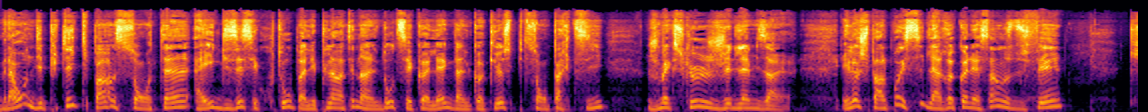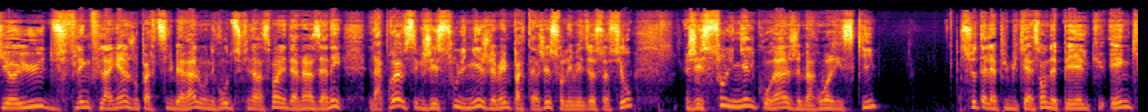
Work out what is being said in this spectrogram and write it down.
Mais d'avoir une députée qui passe son temps à aiguiser ses couteaux pour aller planter dans le dos de ses collègues dans le caucus puis de son parti, je m'excuse, j'ai de la misère. Et là, je parle pas ici de la reconnaissance du fait qu'il y a eu du fling-flangage au Parti libéral au niveau du financement les dernières années. La preuve, c'est que j'ai souligné, je l'ai même partagé sur les médias sociaux, j'ai souligné le courage de Marois Risky suite à la publication de PLQ Inc.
